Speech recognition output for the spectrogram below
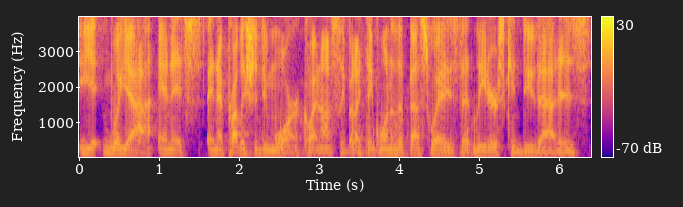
Yeah, well, yeah, and it's and I probably should do more, quite honestly. But I think one of the best ways that leaders can do that is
